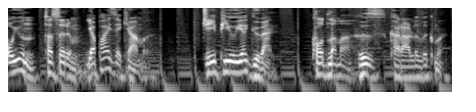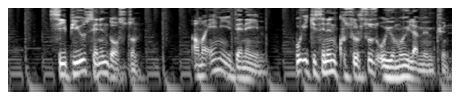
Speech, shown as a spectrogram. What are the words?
Oyun, tasarım, yapay zeka mı? GPU'ya güven. Kodlama, hız, kararlılık mı? CPU senin dostun. Ama en iyi deneyim bu ikisinin kusursuz uyumuyla mümkün.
